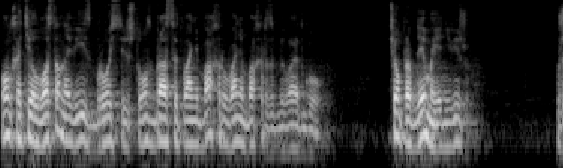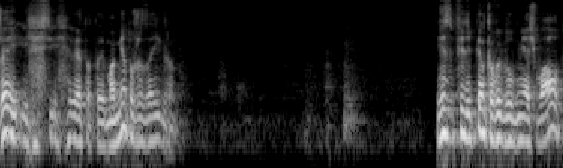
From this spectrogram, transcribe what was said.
Он хотел его остановить, сбросить, что он сбрасывает Ване Бахару, Ваня Бахар забивает гол. В чем проблема, я не вижу. Уже этот момент уже заигран. Если бы Филипенко выбил мяч в аут,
